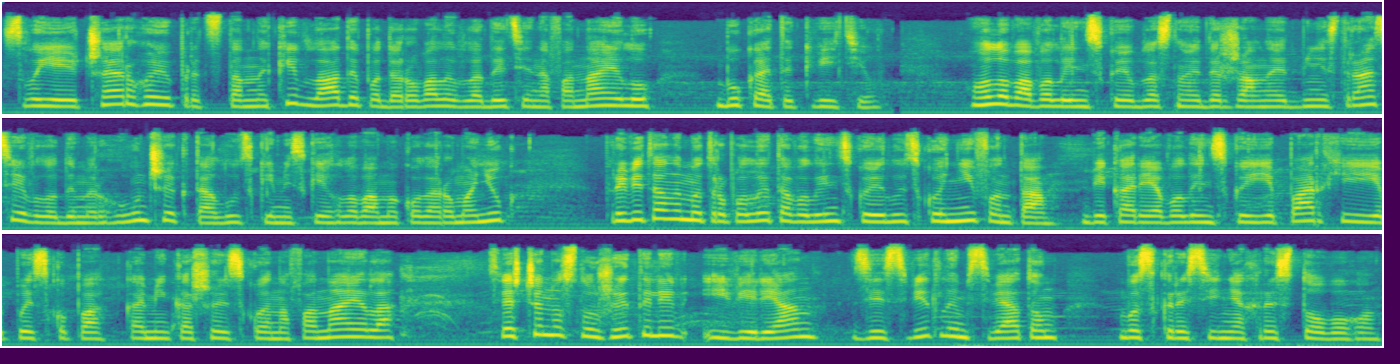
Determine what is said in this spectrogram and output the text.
Своєю чергою представники влади подарували владиці Нафанаїлу букети квітів. Голова Волинської обласної державної адміністрації Володимир Гунчик та Луцький міський голова Микола Романюк привітали митрополита Волинської Луцького Ніфонта, вікарія Волинської єпархії, єпископа Камінь-Каширського Нафанаїла, священнослужителів і вірян зі світлим святом Воскресіння Христового.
